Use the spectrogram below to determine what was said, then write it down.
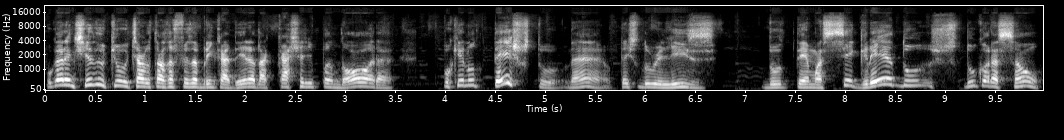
O Garantido que o Thiago Tata fez a brincadeira da caixa de Pandora, porque no texto, né, o texto do release do tema Segredos do Coração,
